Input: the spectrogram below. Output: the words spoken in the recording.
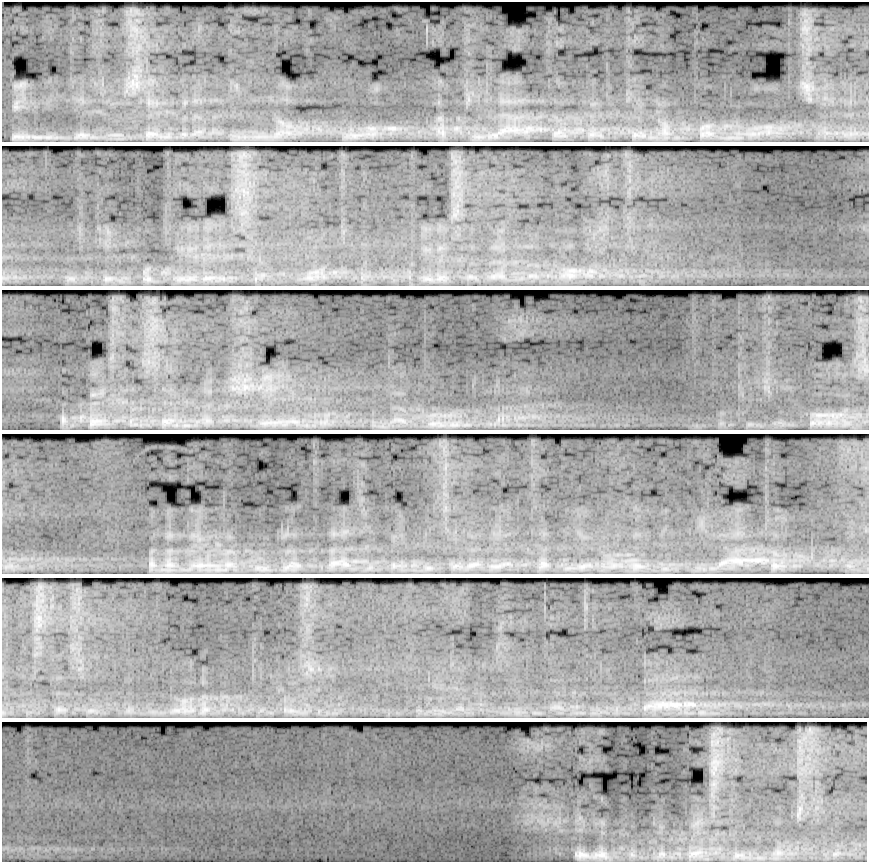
Quindi Gesù sembra innocuo a Pilato perché non può nuocere, perché il potere sa nuocere, il potere sa dare la morte. A questo sembra scemo, una burla, un po' più giocoso, ma non è una burla tragica invece la realtà di Erode e di Pilato e di chi sta sopra di loro, perché poi sono piccoli rappresentanti locali. Ed è proprio questo il nostro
